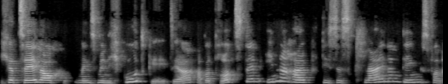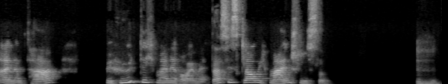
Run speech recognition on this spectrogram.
ich erzähle auch, wenn es mir nicht gut geht, ja, aber trotzdem innerhalb dieses kleinen Dings von einem Tag behüte ich meine Räume. Das ist, glaube ich, mein Schlüssel. Mhm.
